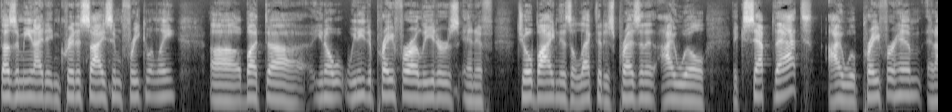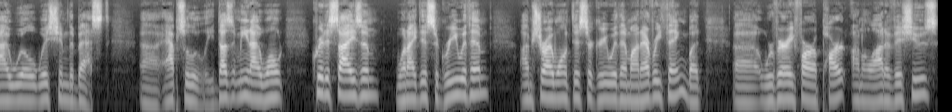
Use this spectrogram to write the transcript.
Doesn't mean I didn't criticize him frequently. Uh, but, uh, you know, we need to pray for our leaders. And if Joe Biden is elected as president, I will accept that. I will pray for him and I will wish him the best. Uh, absolutely. It doesn't mean I won't criticize him when I disagree with him. I'm sure I won't disagree with him on everything, but uh, we're very far apart on a lot of issues.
